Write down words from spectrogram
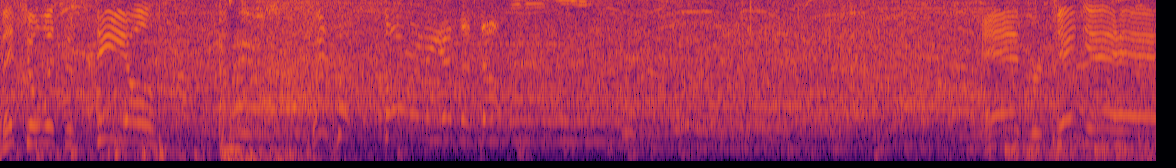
Mitchell with the steal. With authority in the dunk. And Virginia has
